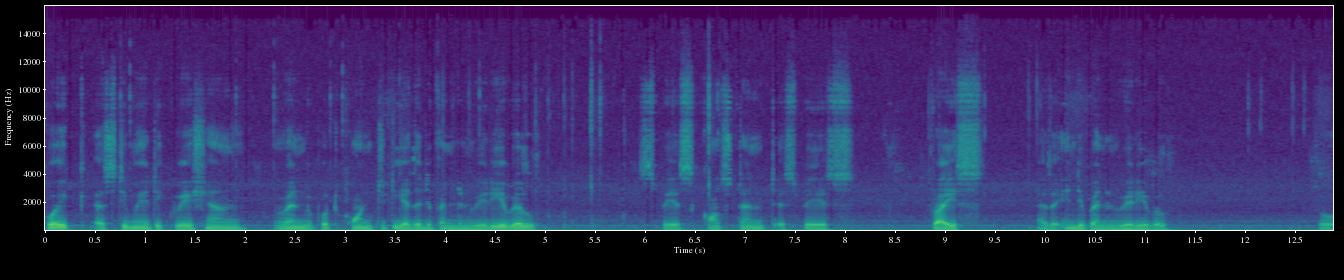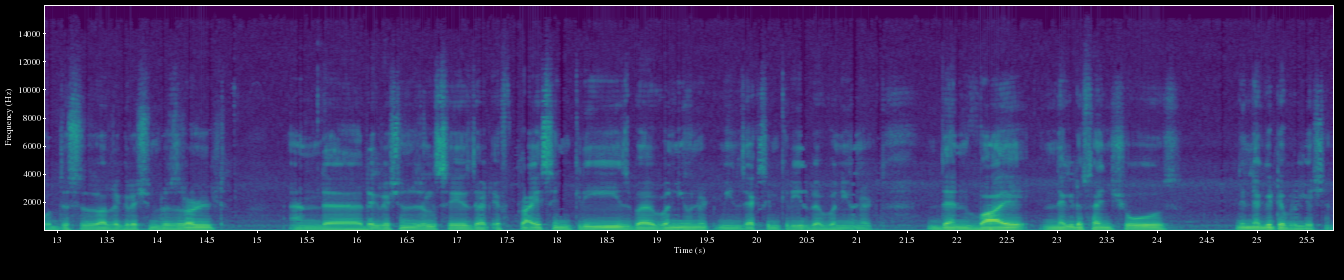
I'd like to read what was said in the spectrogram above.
quick estimate equation when we put quantity as a dependent variable space constant space price as an independent variable. So this is our regression result and the regression result says that if price increase by one unit means x increase by one unit then y negative sign shows the negative relation.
